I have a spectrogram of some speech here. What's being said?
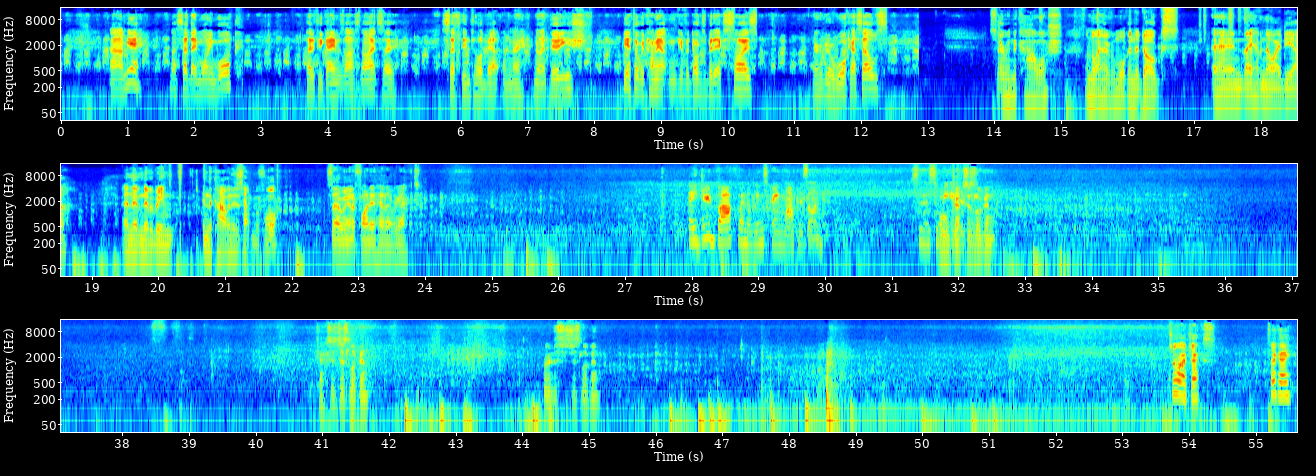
Um, yeah, nice Saturday morning walk. Played a few games last night, so slept in till about I don't know 9:30ish. Yeah, thought we'd come out and give the dogs a bit of exercise, go a bit of a walk ourselves. So we're in the car wash on the way home from walking the dogs, and they have no idea, and they've never been in the car when this has happened before. So we're going to find out how they react. They do bark when the windscreen wiper's on. So this will Oh, be Jax is looking. Jax is just looking. Brutus is just looking. It's alright, Jax. It's okay.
